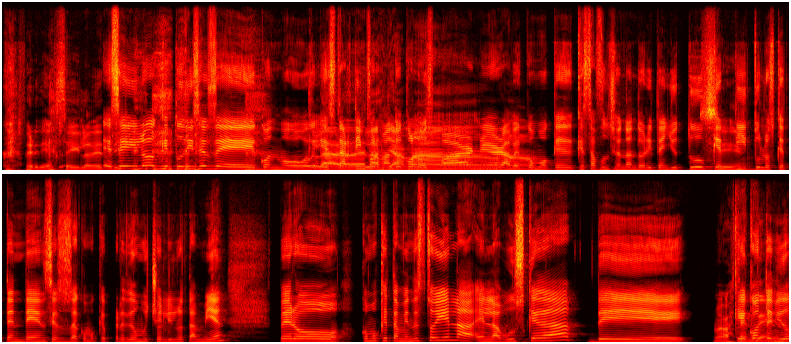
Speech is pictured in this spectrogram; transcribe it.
Perdí ese hilo de ese ti. hilo que tú dices de como Claro, estarte informando con los partners, a ver cómo que, que está funcionando ahorita en YouTube, qué títulos, qué tendencias, o sea, como que he perdido mucho el hilo también. Pero como que también estoy en la, en la búsqueda de Nuevas ¿Qué contenido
